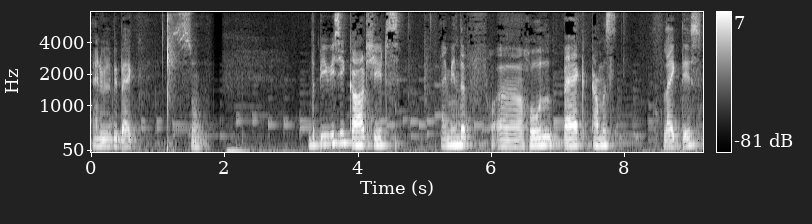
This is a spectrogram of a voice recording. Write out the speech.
and we'll be back soon. The PVC card sheets I mean the uh, whole pack comes like this.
